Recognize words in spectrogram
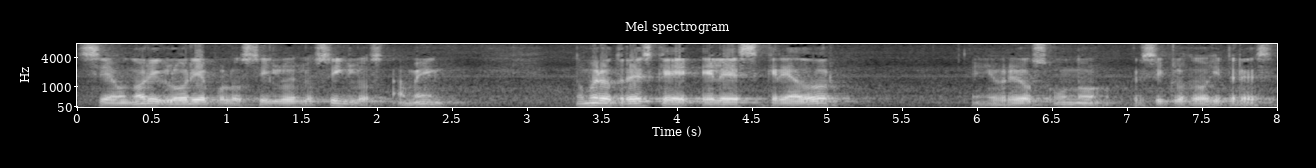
sea honor y gloria por los siglos de los siglos. Amén. Número 3, que Él es creador, en Hebreos 1, versículos 2 y 3.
